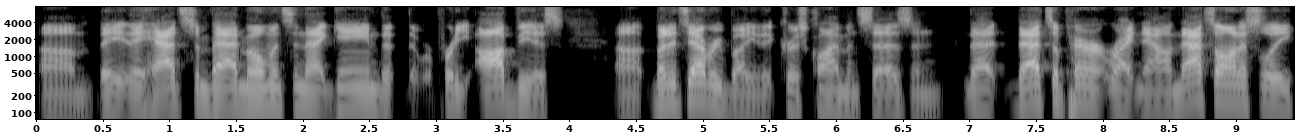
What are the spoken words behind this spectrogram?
Um, they they had some bad moments in that game that, that were pretty obvious. Uh, but it's everybody that Chris Klieman says, and that that's apparent right now. And that's honestly,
